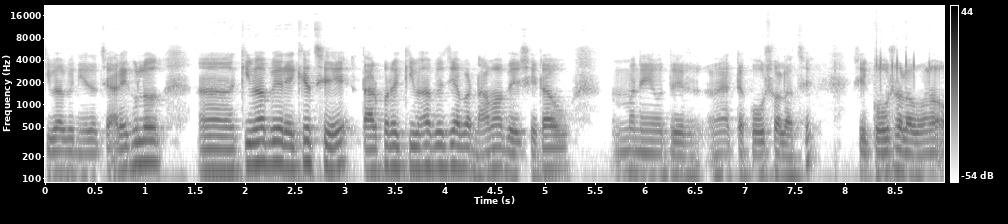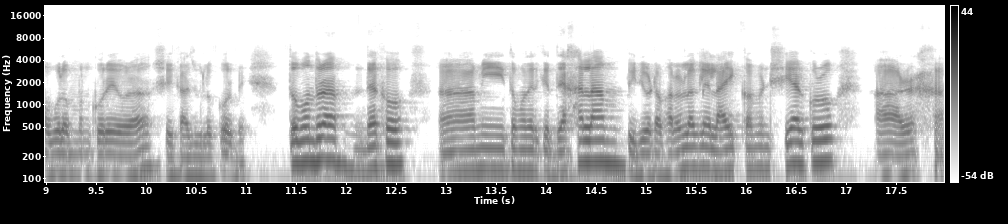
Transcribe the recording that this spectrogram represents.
কীভাবে নিয়ে যাচ্ছে। আর এগুলো কীভাবে রেখেছে, তারপরে কীভাবে যে আবার নামাবে সেটাও মানে ওদের একটা কৌশল আছে। সেই কৌশল অব অবলম্বন করে ওরা সেই কাজগুলো করবে। তো বন্ধুরা দেখো আমি তোমাদেরকে দেখালাম। ভিডিওটা ভালো লাগলে লাইক, কমেন্ট, শেয়ার করো। আর আ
